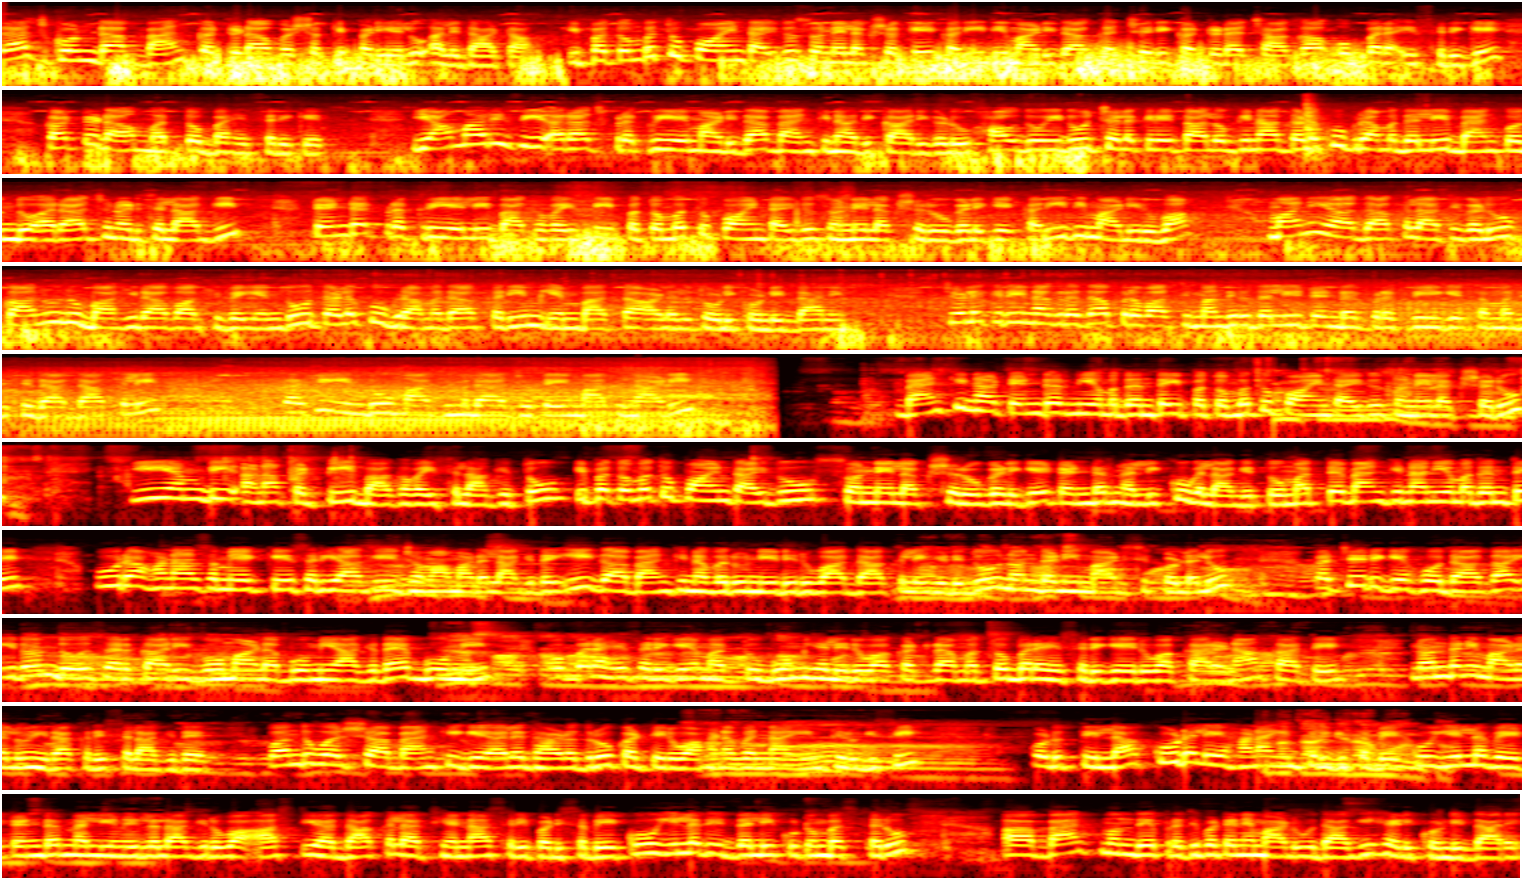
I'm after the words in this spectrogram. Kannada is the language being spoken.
ಹರಾಜ್ಗೊಂಡ ಬ್ಯಾಂಕ್ ಕಟ್ಟಡ ವಶಕ್ಕೆ ಪಡೆಯಲು ಅಲೆದಾಟ. ಇಪ್ಪತ್ತೊಂಬತ್ತು ಪಾಯಿಂಟ್ ಐದು ಸೊನ್ನೆ ಲಕ್ಷಕ್ಕೆ ಖರೀದಿ ಮಾಡಿದ ಕಚೇರಿ ಕಟ್ಟಡ ಜಾಗ ಒಬ್ಬರ ಹೆಸರಿಗೆ, ಕಟ್ಟಡ ಮತ್ತೊಬ್ಬ ಹೆಸರಿಗೆ. ಯಾಮಾರಿಸಿ ಹರಾಜ್ ಪ್ರಕ್ರಿಯೆ ಮಾಡಿದ ಬ್ಯಾಂಕಿನ ಅಧಿಕಾರಿಗಳು. ಹೌದು, ಇದು ಚಳ್ಳಕೆರೆ ತಾಲೂಕಿನ ತಳಕು ಗ್ರಾಮದಲ್ಲಿ ಬ್ಯಾಂಕ್ ಒಂದು ಹರಾಜು ನಡೆಸಲಾಗಿ ಟೆಂಡರ್ ಪ್ರಕ್ರಿಯೆಯಲ್ಲಿ ಭಾಗವಹಿಸಿ ಇಪ್ಪತ್ತೊಂಬತ್ತು ಪಾಯಿಂಟ್ ಐದು ಸೊನ್ನೆ ಲಕ್ಷ ರುಗಳಿಗೆ ಖರೀದಿ ಮಾಡಿರುವ ಮನೆಯ ದಾಖಲಾತಿಗಳು ಕಾನೂನು ಬಾಹಿರವಾಗಿವೆ ಎಂದು ತಳಕು ಗ್ರಾಮದ ಕರೀಂ ಎಂಬಾತ ಅಳಲು ತೋಡಿಕೊಂಡಿದ್ದಾನೆ. ಚಳ್ಳಕೆರೆ ನಗರದ ಪ್ರವಾಸಿ ಮಂದಿರದಲ್ಲಿ ಟೆಂಡರ್ ಪ್ರಕ್ರಿಯೆಗೆ ಸಂಬಂಧಿಸಿದ ದಾಖಲೆ ಸಹಿ ಇಂದು ಮಾಧ್ಯಮದ ಜೊತೆ ಮಾತನಾಡಿ. ಬ್ಯಾಂಕಿನ ಟೆಂಡರ್ ನಿಯಮದಂತೆ ಇಪ್ಪತ್ತೊಂಬತ್ತು ಪಾಯಿಂಟ್ ಐದು ಸೊನ್ನೆ ಲಕ್ಷ ರು ಇಎಂಡಿ ಹಣ ಕಟ್ಟಿ ಭಾಗವಹಿಸಲಾಗಿತ್ತು. ಇಪ್ಪತ್ತೊಂಬತ್ತು ಪಾಯಿಂಟ್ ಐದು ಸೊನ್ನೆ ಲಕ್ಷ ರುಗಳಿಗೆ ಟೆಂಡರ್ನಲ್ಲಿ ಕೂಗಲಾಗಿತ್ತು. ಮತ್ತೆ ಬ್ಯಾಂಕಿನ ನಿಯಮದಂತೆ ಪೂರ ಹಣ ಸಮಯಕ್ಕೆ ಸರಿಯಾಗಿ ಜಮಾ ಮಾಡಲಾಗಿದೆ. ಈಗ ಬ್ಯಾಂಕಿನವರು ನೀಡಿರುವ ದಾಖಲೆ ಹಿಡಿದು ನೋಂದಣಿ ಮಾಡಿಸಿಕೊಳ್ಳಲು ಕಚೇರಿಗೆ ಹೋದಾಗ ಇದೊಂದು ಸರ್ಕಾರಿ ಗೋಮಾಳ ಭೂಮಿಯಾಗಿದೆ. ಭೂಮಿ ಒಬ್ಬರ ಹೆಸರಿಗೆ ಮತ್ತು ಭೂಮಿಯಲ್ಲಿರುವ ಕಟ್ಟಡ ಮತ್ತೊಬ್ಬರ ಹೆಸರಿಗೆ ಇರುವ ಕಾರಣ ಖಾತೆ ನೋಂದಣಿ ಮಾಡಲು ನಿರಾಕರಿಸಲಾಗಿದೆ. ಒಂದು ವರ್ಷ ಬ್ಯಾಂಕಿಗೆ ಅಲೆದಾಡಿದ್ರೂ ಕಟ್ಟಿರುವ ಹಣವನ್ನ ಹಿಂತಿರುಗಿಸಿ ಕೊಡುತ್ತಿಲ್ಲ. ಕೂಡಲೇ ಹಣ ಹಿಂತಿರುಗಿಸಬೇಕು. ಇಲ್ಲವೇ ಟೆಂಡರ್ನಲ್ಲಿ ನೀಡಲಾಗಿರುವ ಆಸ್ತಿಯ ದಾಖಲಾತಿಯನ್ನ ಸರಿಪಡಿಸಬೇಕು. ಇಲ್ಲದಿದ್ದಲ್ಲಿ ಕುಟುಂಬಸ್ಥರು ಬ್ಯಾಂಕ್ ಮುಂದೆ ಪ್ರತಿಭಟನೆ ಮಾಡುವುದಾಗಿ ಹೇಳಿಕೊಂಡಿದ್ದಾರೆ.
